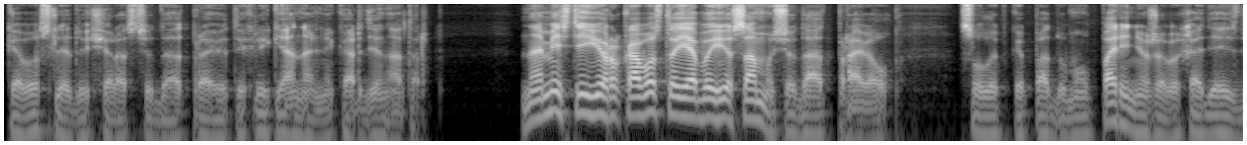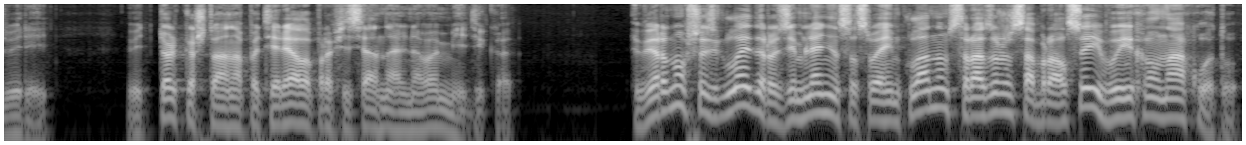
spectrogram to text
кого в следующий раз сюда отправит их региональный координатор? На месте ее руководства я бы ее саму сюда отправил —— с улыбкой подумал парень, уже выходя из дверей. Ведь только что она потеряла профессионального медика. Вернувшись к глайдеру, землянин со своим кланом сразу же собрался и выехал на охоту,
